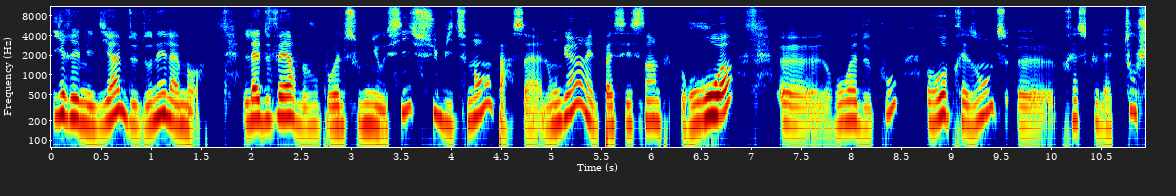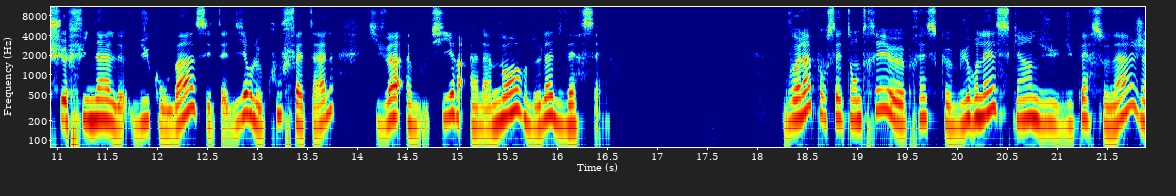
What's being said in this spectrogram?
irrémédiable de donner la mort. L'adverbe, vous pourrez le souligner aussi, subitement, par sa longueur et le passé simple roi, euh, roi de coup, représente euh, presque la touche finale du combat, c'est-à-dire le coup fatal qui va aboutir à la mort de l'adversaire. Voilà pour cette entrée euh, presque burlesque hein, du, personnage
